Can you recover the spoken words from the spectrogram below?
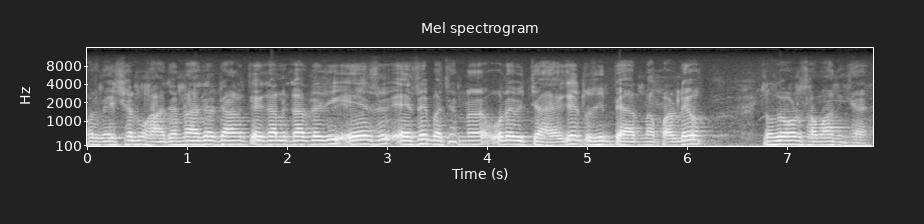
ਪਰਮੇਸ਼ਰ ਨੂੰ ਹਾਜ਼ਰ ਨਾਜ਼ਰ ਜਾਣ ਕੇ ਗੱਲ ਕਰਦੇ ਸੀ। ਇਸ ਐਸੇ ਬਚਨ ਉਹਦੇ ਵਿੱਚ ਆਏਗੇ, ਤੁਸੀਂ ਪਿਆਰ ਨਾਲ ਪੜ੍ਹ ਲਿਓ, ਕਿਉਂਕਿ ਹੁਣ ਸਮਾਂ ਨਹੀਂ ਹੈ।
